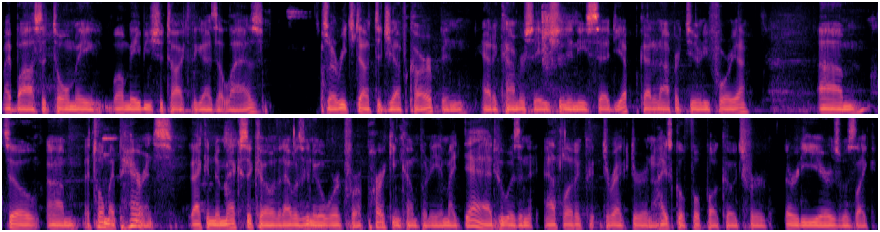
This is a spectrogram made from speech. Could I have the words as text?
my boss had told me, well, maybe you should talk to the guys at Laz. So I reached out to Jeff Karp and had a conversation, and he said, "Yep, got an opportunity for you." Um, so um, I told my parents back in New Mexico that I was going to go work for a parking company, and my dad, who was an athletic director and a high school football coach for 30 years, was like,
